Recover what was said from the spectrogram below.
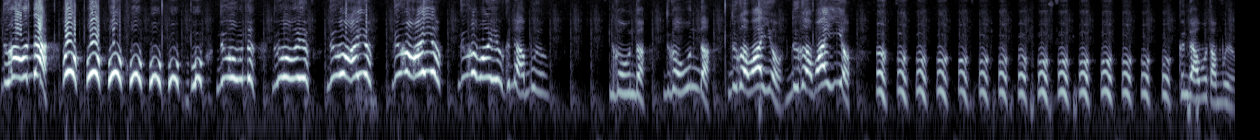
누가 온다! 오오오오오오오. 누가 온다! 누가 와요? 누가 와요? 누가 와요? 누가 와요? 근데 안 보여 누가 온다 누가 온다 누가 와요 누가 와요 근데 아무도 안 보여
